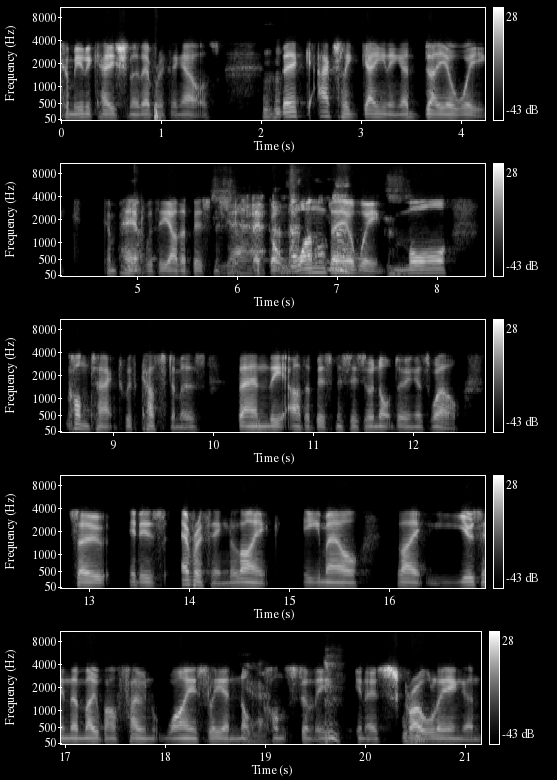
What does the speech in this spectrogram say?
communication and everything else, mm-hmm. they're actually gaining a day a week compared yeah. with the other businesses. Yeah. They've got one day a week more contact with customers than the other businesses who are not doing as well. So it is everything like email, like using the mobile phone wisely and not yeah. constantly, you know, scrolling and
